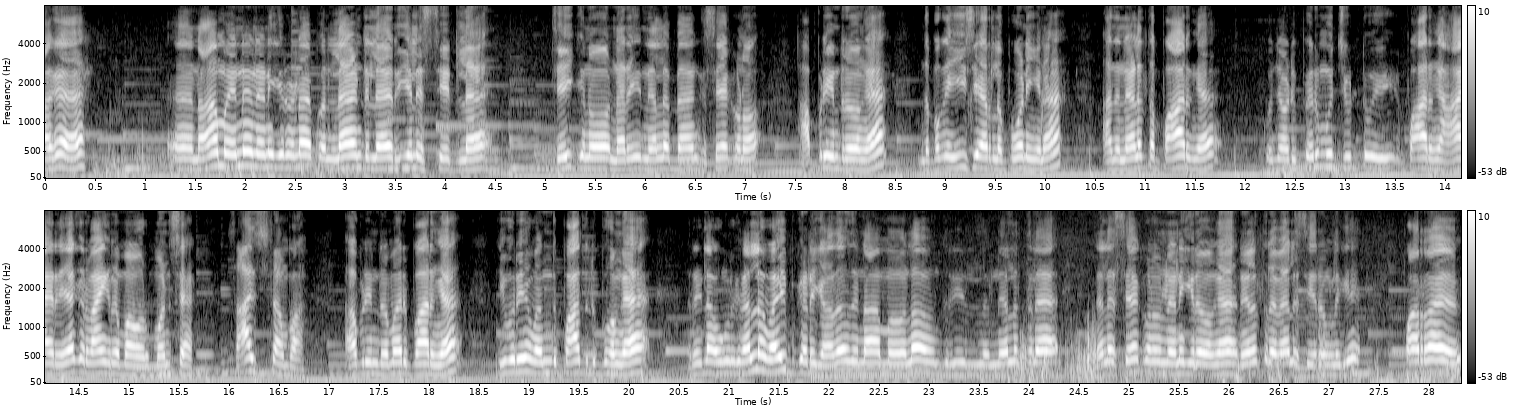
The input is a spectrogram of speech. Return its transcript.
ஆக நாம் என்ன நினைக்கிறோன்னா இப்போ லேண்டில் ரியல் எஸ்டேட்டில் ஜெயிக்கணும். நிறைய நல்ல பேங்க் சேர்க்கணும் அப்படின்றவங்க இந்த பக்கம் ஈசிஆரில் போனீங்கன்னா அந்த நிலத்தை பாருங்கள் கொஞ்சம் அப்படி பெருமூச்சு விட்டு பாருங்கள் ஆயிரம் ஏக்கர் வாங்கிக்கிறம்மா ஒரு மனுஷன். சாதிச்சிட்டான்பா அப்படின்ற மாதிரி பாருங்கள் இவரையும் வந்து பார்த்துட்டு போங்க. ரைட்டா அவங்களுக்கு நல்ல வாய்ப்பு கிடைக்கும். அதாவது நாமெல்லாம் வந்து நிலத்தில் நிலம் சேர்க்கணும்னு நினைக்கிறவங்க நிலத்தில் வேலை செய்கிறவங்களுக்கு பாடுறா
